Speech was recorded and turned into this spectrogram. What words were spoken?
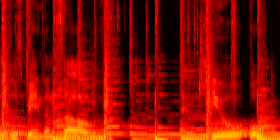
They're just being themselves and cute.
